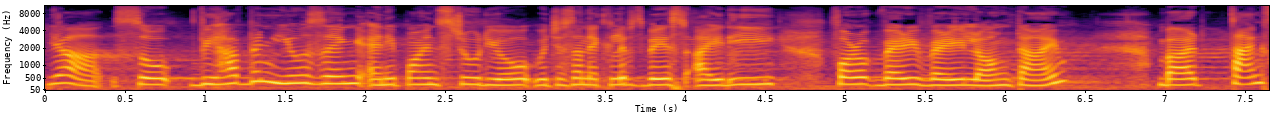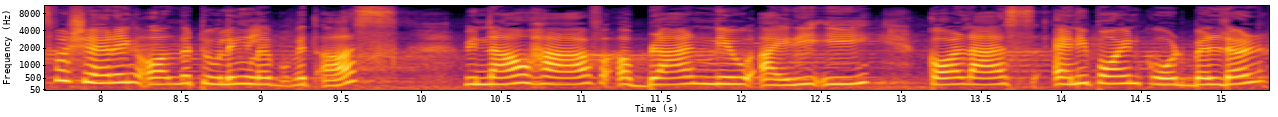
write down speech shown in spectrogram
Yeah, so we have been using Anypoint Studio, which is an Eclipse-based IDE, for a very, very long time. But thanks for sharing all the tooling with us. We now have a brand new IDE called as Anypoint Code Builder,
